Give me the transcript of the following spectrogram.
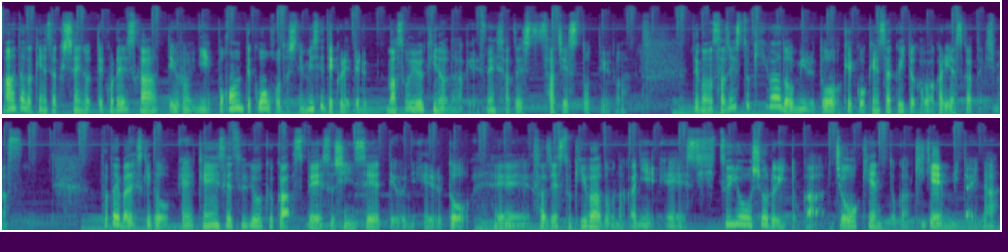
あなたが検索したいのってこれですか？っていうふうに、ポコンって候補として見せてくれてる。まあ、そういう機能なわけですね。サジェストっていうのは。で、このサジェストキーワードを見ると結構検索意図が分かりやすかったりします。例えばですけど、えー、建設業許可スペース申請っていうふうに入れると、えー、サジェストキーワードの中に、えー、必要書類とか条件とか期限みたいな、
